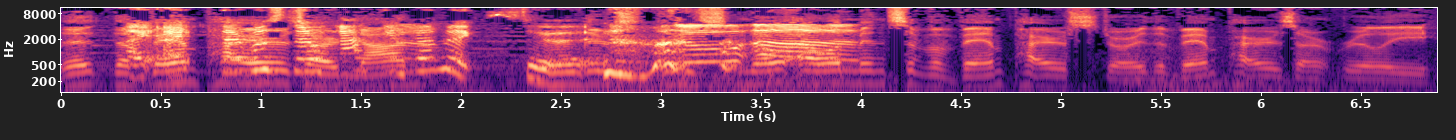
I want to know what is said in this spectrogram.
the, the I- I- vampires there was no are not. academics to it. There's, there's So, no uh, elements of a vampire story. The vampires aren't really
